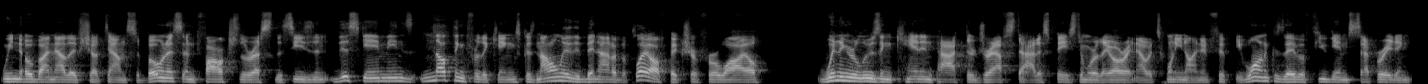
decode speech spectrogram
we know by now they've shut down Sabonis and Fox for the rest of the season. This game means nothing for the Kings because not only they've they been out of the playoff picture for a while, winning or losing can impact their draft status based on where they are right now at 29 and 51 because they have a few games separating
